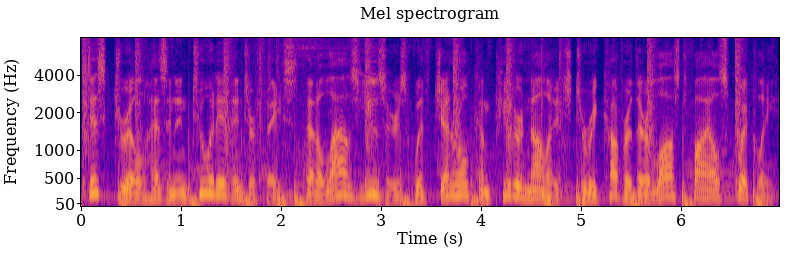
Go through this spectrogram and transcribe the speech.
Disk Drill has an intuitive interface that allows users with general computer knowledge to recover their lost files quickly.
